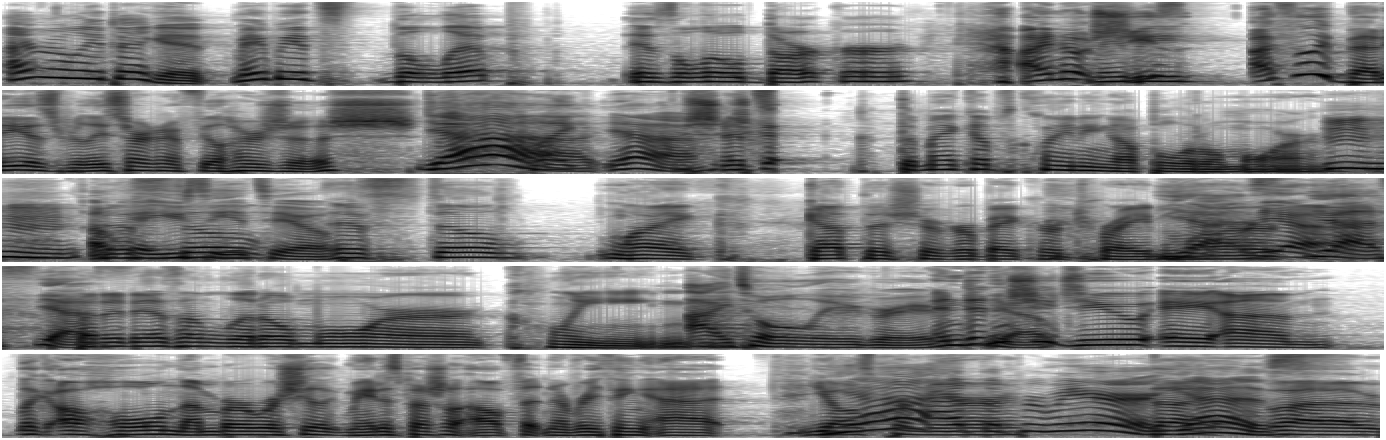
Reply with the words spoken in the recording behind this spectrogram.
I really dig it. Maybe it's the lip is a little darker. I know Maybe- she's. I feel like Betty is really starting to feel her zhush. Yeah, like yeah. sh- It's, the makeup's cleaning up a little more. Mm-hmm. Okay, you see it too. It's still like got the sugar baker trademark. Yes, Yeah. yes, yes. But it is a little more clean. I totally agree. and didn't Yeah. she do a um like a whole number where she like made a special outfit and everything at y'all's Yeah, at the premiere, The, yes. uh,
